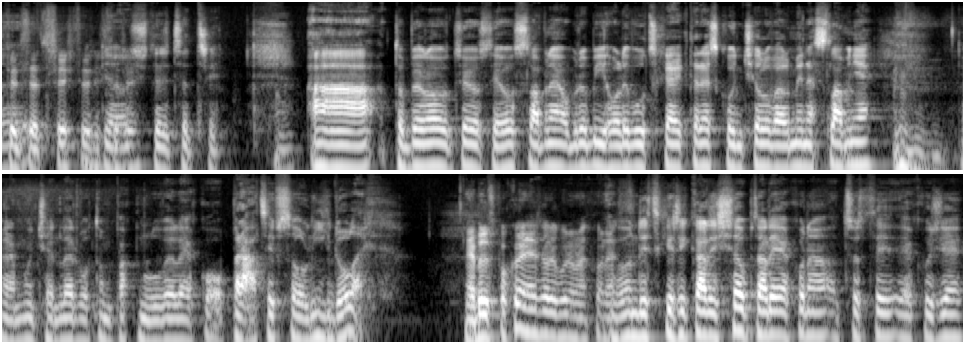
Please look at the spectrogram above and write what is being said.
43, 44. 43. No. A to bylo jeho slavné období hollywoodské, které skončilo velmi neslavně. Raymond Chandler o tom pak mluvil jako o práci v solných dolech. Nebyl spokojený s Hollywoodem nakonec. On vždycky říkal, když se ho ptali, jako na, co ty, jakože,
